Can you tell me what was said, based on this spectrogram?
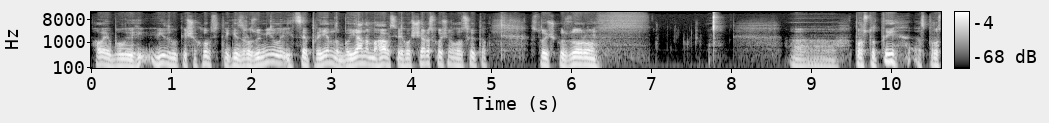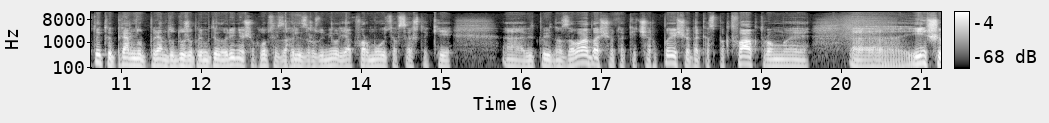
Але були відгуки, що хлопці такі зрозуміли, і це приємно, бо я намагався його ще раз хочу наголосити з точки зору е, простоти, спростити прямо ну, прям до дуже примітивного рівня, щоб хлопці взагалі зрозуміли, як формується все ж таки е, відповідна завада, що таке черпи, що таке спектфактруми, е, інші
